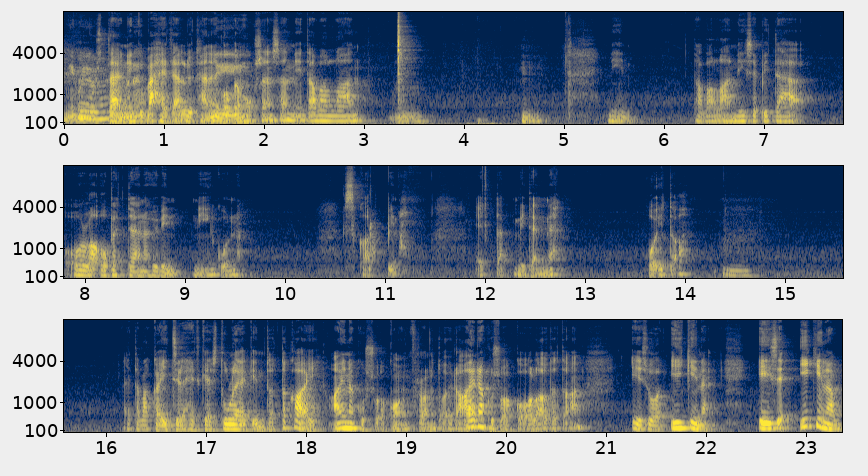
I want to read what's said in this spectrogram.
niin just tai niin kuin vähetellyt hänen niin. kokemuksensa, niin tavallaan mm. Hmm. Niin tavallaan niin se pitää olla opettajana hyvin niin kuin skarppina, että miten ne hoitaa. Hmm. Että vaikka itselle hetkessä tuleekin, totta kai, aina kun sua konfrontoidaan, aina kun sua koolautetaan, ei, sua ikinä, ei se ikinä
